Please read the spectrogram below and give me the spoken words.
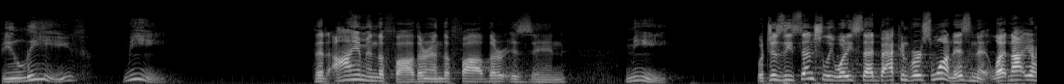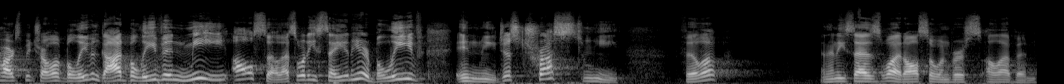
Believe me that I am in the Father and the Father is in me. Which is essentially what he said back in verse 1, isn't it? Let not your hearts be troubled. Believe in God. Believe in me also. That's what he's saying here. Believe in me. Just trust me, Philip. And then he says, what? Also in verse 11.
